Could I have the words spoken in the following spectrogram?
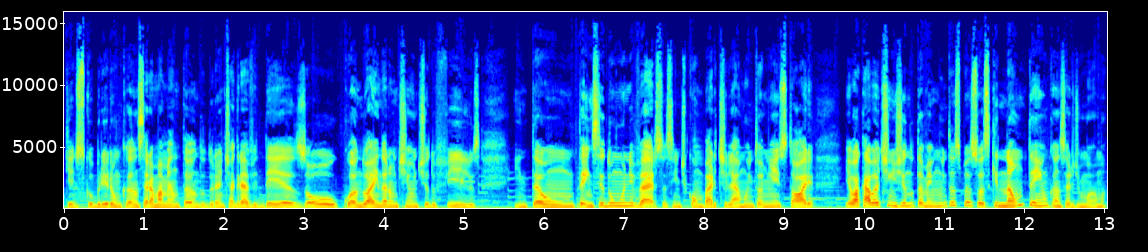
que descobriram câncer amamentando durante a gravidez ou quando ainda não tinham tido filhos. Então tem sido um universo assim de compartilhar muito a minha história. Eu acabo atingindo também muitas pessoas que não têm um câncer de mama,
